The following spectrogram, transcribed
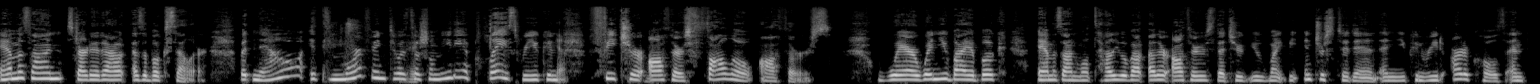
Amazon started out as a bookseller, but now it's morphing to a social media place where you can feature authors, follow authors. Where when you buy a book, Amazon will tell you about other authors that you, you might be interested in and you can read articles. And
